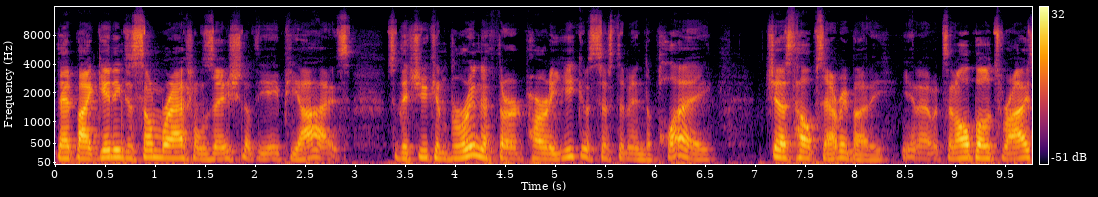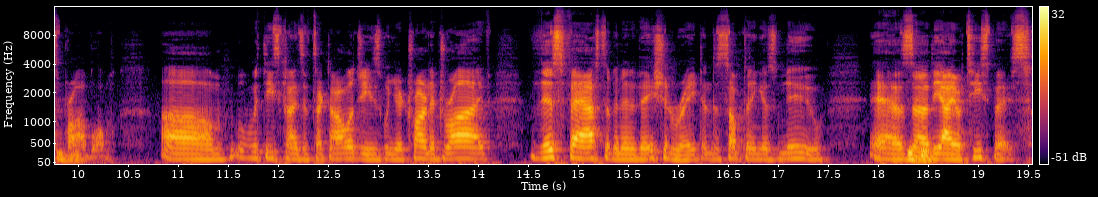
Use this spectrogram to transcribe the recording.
that by getting to some rationalization of the APIs so that you can bring a third party ecosystem into play just helps everybody. You know, it's an all boats rise mm-hmm. problem um, with these kinds of technologies when you're trying to drive this fast of an innovation rate into something as new as uh, mm-hmm. the IoT space.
